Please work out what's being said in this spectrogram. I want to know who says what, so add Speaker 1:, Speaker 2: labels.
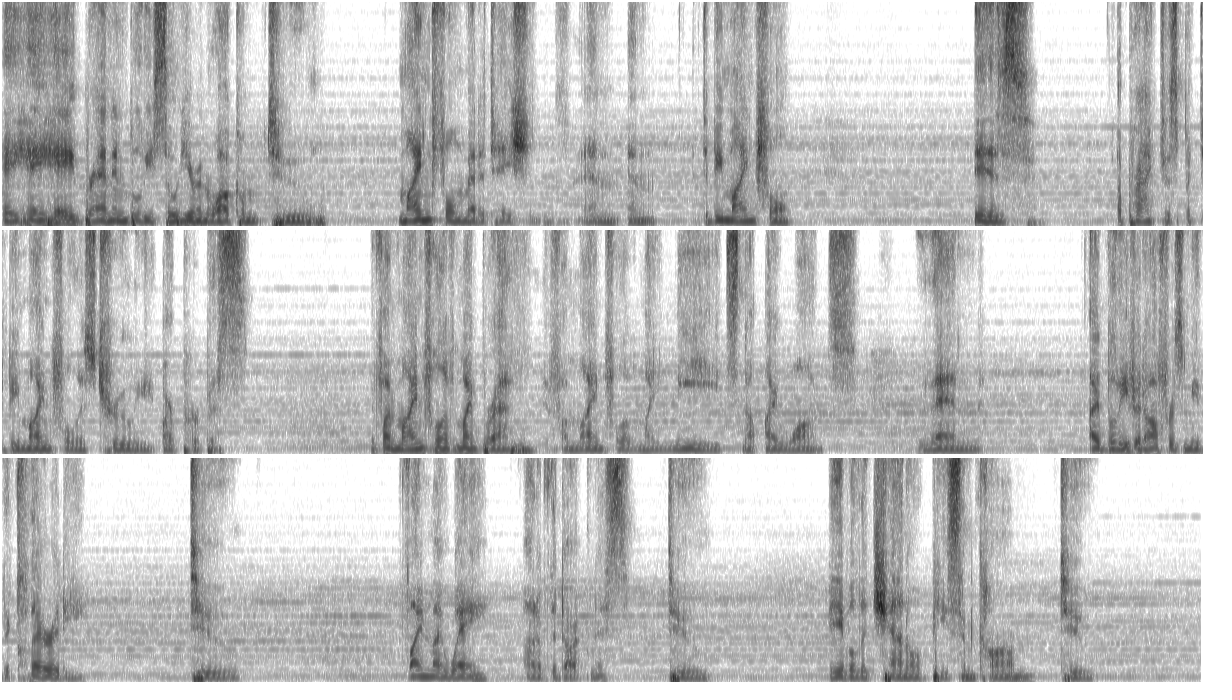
Speaker 1: Hey, hey, hey, Brandon Beliso here, and welcome to Mindful Meditations. And, and to be mindful is a practice, but to be mindful is truly our purpose. If I'm mindful of my breath, if I'm mindful of my needs, not my wants, then I believe it offers me the clarity to find my way out of the darkness, to be able to channel peace and calm, to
